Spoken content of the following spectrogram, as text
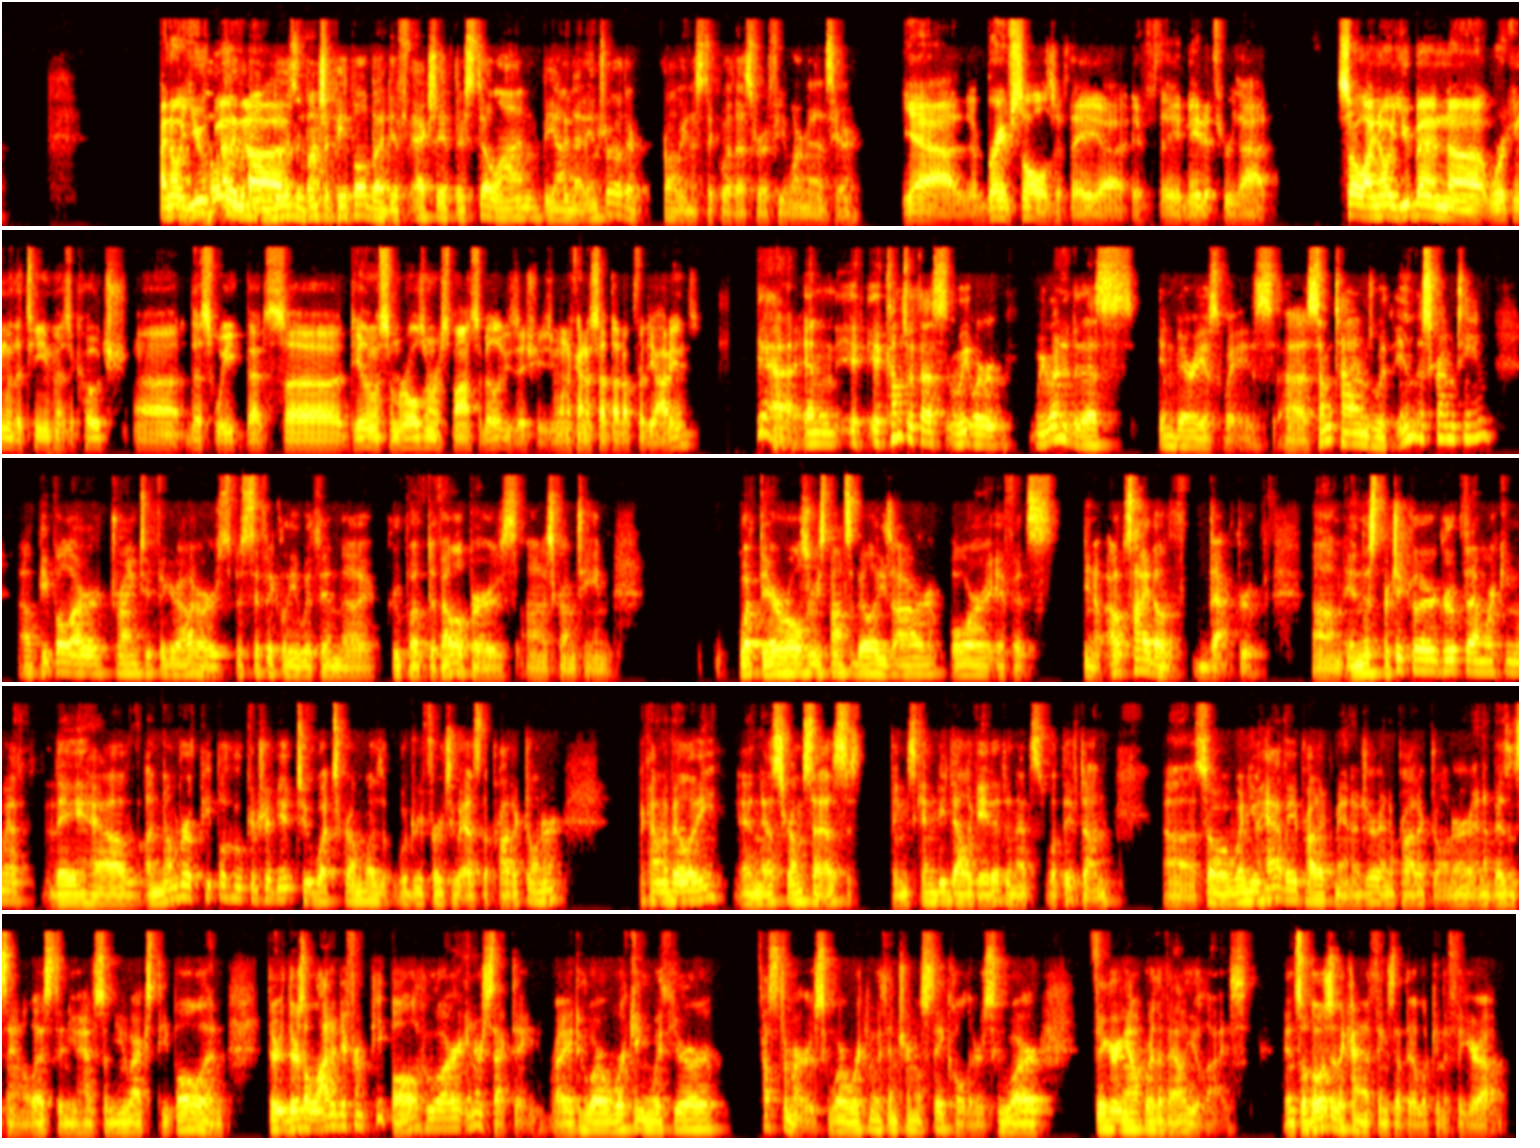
I know you. Hopefully, been, we don't uh, lose a bunch of people, but if actually if they're still on beyond that intro, they're probably going to stick with us for a few more minutes here. Yeah, they're brave souls if they uh, if they made it through that. So I know you've been uh, working with a team as a coach uh, this week that's uh, dealing with some roles and responsibilities issues. You want to kind of set that up for the audience? Yeah, and it, it comes with us. We were we run into this in various ways. Uh, sometimes within the Scrum team, uh, people are trying to figure out, or specifically within the group of developers on a Scrum team, what their roles and responsibilities are, or if it's you know outside of that group. Um, in this particular group that I'm working with, they have a number of people who contribute to what Scrum was would refer to as the product owner accountability. And as Scrum says, things can be delegated, and that's what they've done. Uh, so when you have a product manager and a product owner and a business analyst, and you have some UX people, and there, there's a lot of different people who are intersecting, right? Who are working with your customers, who are working with internal stakeholders, who are figuring out where the value lies. And so those are the kind of things that they're looking to figure out.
